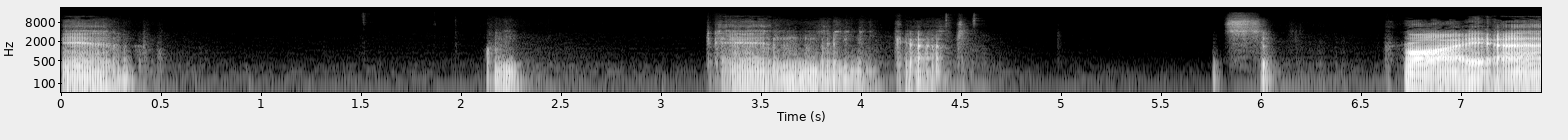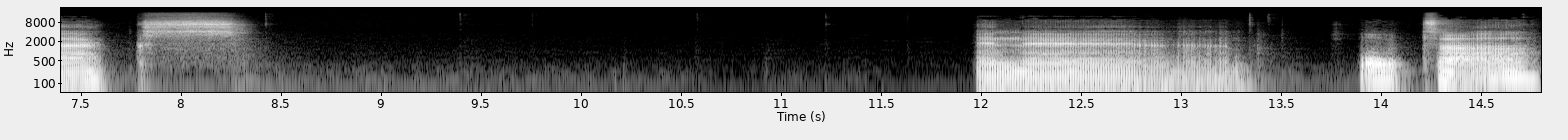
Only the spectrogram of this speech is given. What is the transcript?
and and then you got it's the Triax And then Volta.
